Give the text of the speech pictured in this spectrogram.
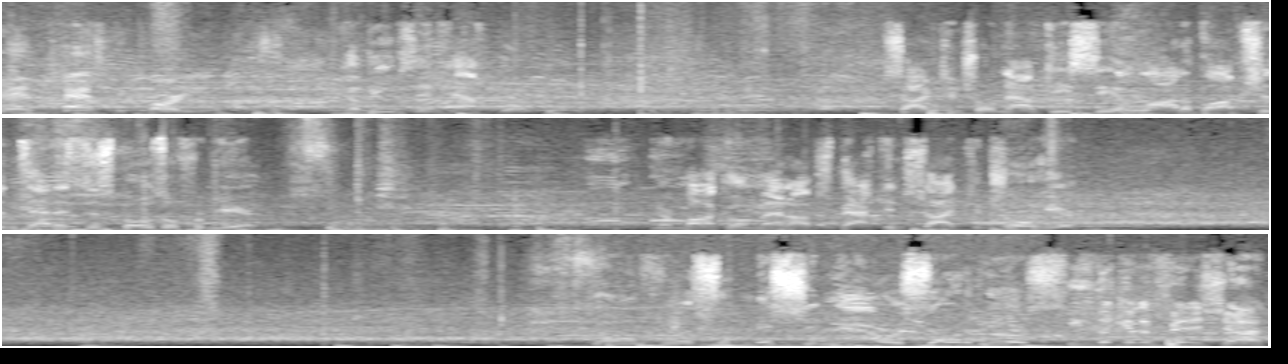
fantastic cardio. Khabib's in half guard. Side control now, DC. A lot of options at his disposal from here. Nurmagomedov's back inside control here. For a submission now, or so it appears. He's looking to finish, John.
